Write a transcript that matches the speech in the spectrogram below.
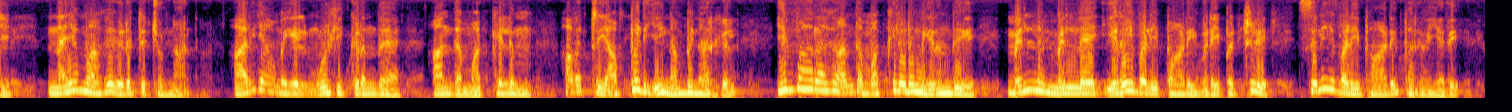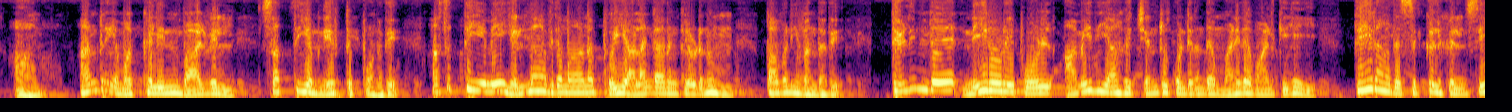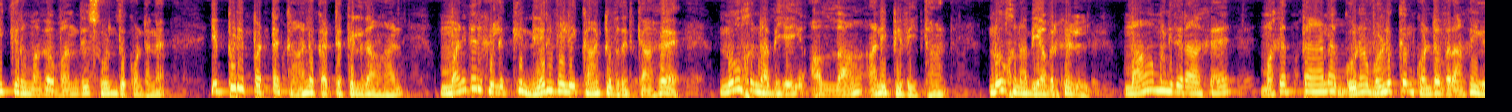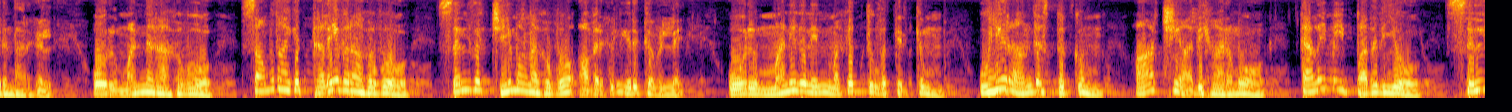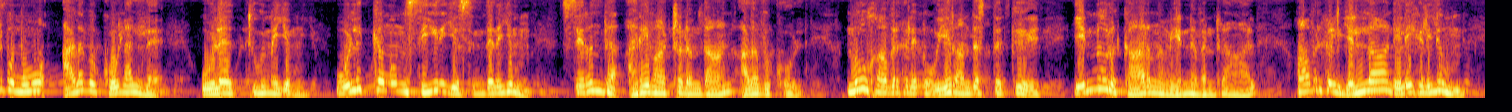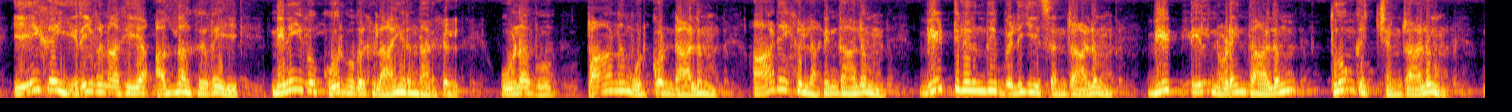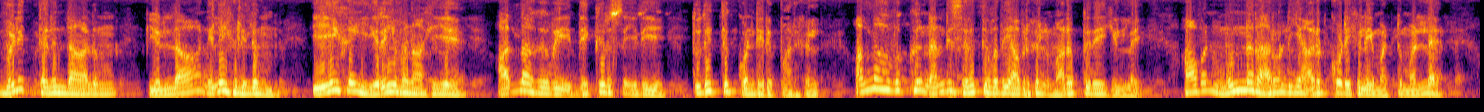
நயமாக எடுத்துச் சொன்னான். அறியாமையில் மூழ்கி கிடந்த அந்த மக்களும் அவற்றை அப்படியே நம்பினார்கள். இவ்வாறாக அந்த மக்களிடம் இருந்து மெல்ல மெல்ல இறை வழிபாடு விடைபெற்று சிலை வழிபாடு பரவியது. ஆம் அன்றைய மக்களின் வாழ்வில் சத்தியம் நேர்த்து போனது. அசத்தியமே எல்லா விதமான பொய் அலங்காரங்களுடனும் பவனி வந்தது. தெளிந்த நீரோடை போல் அமைதியாக சென்று கொண்டிருந்த மனித வாழ்க்கையை தீராத சிக்கல்கள் சீக்கிரமாக வந்து சூழ்ந்து கொண்டன. இப்படிப்பட்ட காலகட்டத்தில்தான் மனிதர்களுக்கு நேர்வழி காட்டுவதற்காக நூஹ் நபியை அல்லாஹ் அனுப்பி வைத்தான். நூஹ் நபி அவர்கள் மாமனிதராக மகத்தான குண ஒழுக்கம் கொண்டவராக இருந்தார்கள். ஒரு மன்னராகவோ சமுதாய தலைவராகவோ செல்வ சீமானாகவோ அவர்கள் இருக்கவில்லை. ஒரு மனிதனின் மகத்துவத்திற்கும் உயர் அந்தஸ்துக்கும் ஆட்சி அதிகாரமோ தலைமை பதவியோ செல்வமோ அளவுகோல் அல்ல. உள தூய்மையும் ஒழுக்கமும் சீரிய சிந்தனையும் சிறந்த அறிவாற்றலும் தான் அளவுகோல். நூஹ் அவர்களின் உயர் அந்தஸ்துக்கு இன்னொரு காரணம் என்னவென்றால் அவர்கள் எல்லா நிலைகளிலும் ஏக இறைவனாகிய அல்லாஹுவை நினைவு கூறுபவர்களாயிருந்தார்கள் உணவு பானம் உட்கொண்டாலும் ஆடைகள் அணிந்தாலும் வீட்டிலிருந்து வெளியே சென்றாலும் வீட்டில் நுழைந்தாலும் தூங்கச் சென்றாலும் வெளித்தெழுந்தாலும் எல்லா நிலைகளிலும் ஏக இறைவனாகிய அல்லாஹுவை திக்கர் செய்து துதித்துக் கொண்டிருப்பார்கள். அல்லாஹுவுக்கு நன்றி செலுத்துவதை அவர்கள் மறப்பதே இல்லை. அவன் முன்னர் அருளிய அருட்கொடைகளை மட்டுமல்ல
